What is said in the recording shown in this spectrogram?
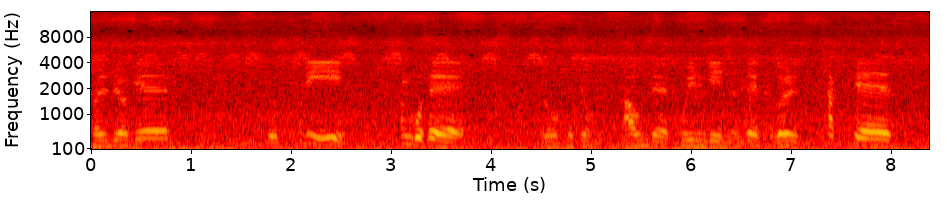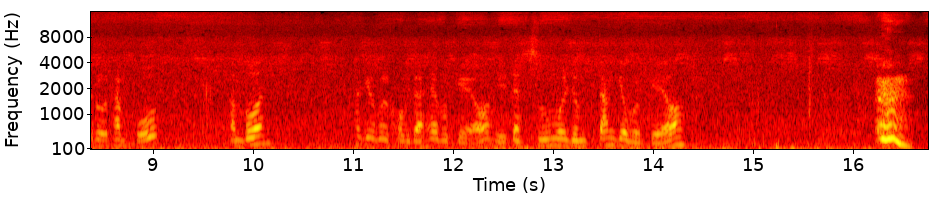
절벽에 그 풀이 한 곳에 이렇게 좀 가운데 보이는 게 있는데 그걸 타켓으로 삼고 한번 타격을 거기다 해볼게요. 일단 줌을 좀 당겨 볼게요.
